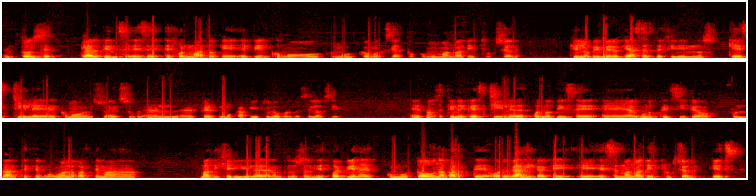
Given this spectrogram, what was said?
entonces, claro, tienes es este formato que es bien como, como, como, decías tú, como un manual de instrucciones, que lo primero que hace es definirnos qué es Chile, como en, el, primer capítulo, por decirlo así, eh, nos define qué es Chile, después nos dice eh, algunos principios fundantes, que es como la parte más, más digerible de la Constitución, y después viene como toda una parte orgánica que es el manual de instrucciones, que es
